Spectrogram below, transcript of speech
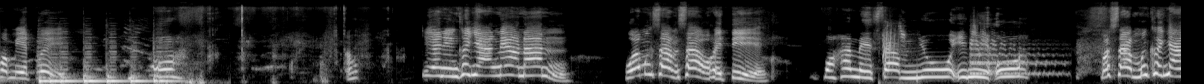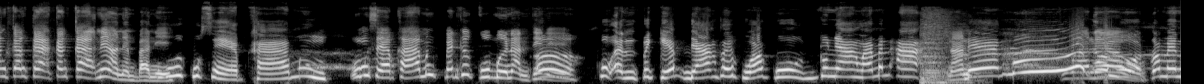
พอเม็ดเว้ยโอ้าอีอันนี้คือยางแนวนั้นหัวมึงซ้ำเศร้าให้ติ บ่หันในซ้ำอยู่อีนี่โอ้บ่ซ้ำมึงคือยางกังกะกังกะแนวนั่นบาดนี้โอ้ยกูแสบขามึงมึงแสบขามึงเป็นคือกูมือนั่นติเอนี่ อกูอันไปเก็บยางใส่หัวกูกูยางหลายมันหานั่นแดงมากว่าแล้เอาโหลวดว่าแม่น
